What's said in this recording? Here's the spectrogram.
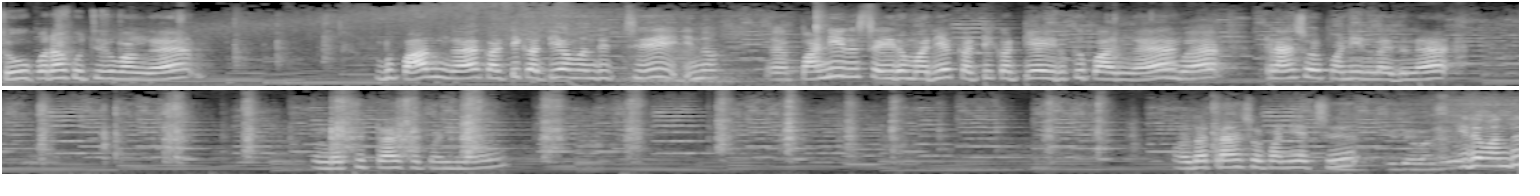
சூப்பராக குச்சிடுவாங்க. இப்போ பாருங்க கட்டி கட்டியாக வந்துச்சு. இன்னும் பன்னீர் செய்கிற மாதிரியே கட்டி கட்டியாக இருக்குது பாருங்க. நம்ம ட்ரான்ஸ்ஃபர் பண்ணிடலாம் இதில். நம்ம எடுத்து ட்ரான்ஸ்ஃபர் பண்ணிக்கலாம். அதான் ட்ரான்ஸ்ஃபர் பண்ணியாச்சு. இதை வந்து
